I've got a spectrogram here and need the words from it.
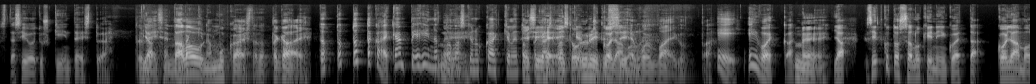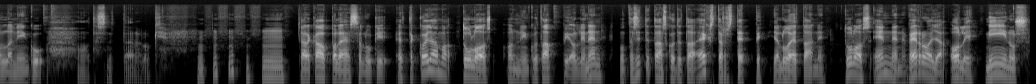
sitä sijoituskiinteistöä. Yleisen ja talou... mukaista, totta kai. Tot, tot, totta kai, kämppien hinnat ne. on niin. laskenut kaikkialla, niin totta ei kai siihen, ei tuo yritys siihen voi vaikuttaa. Ei, ei voikaan. Ne. Ja sitten kun tuossa luki, niin kuin, että Kojamolla, niin kuin... ootas nyt täällä luki. Täällä kauppalehdessä luki, että Kojamo-tulos on niin kuin tappiollinen, mutta sitten taas kun otetaan extra steppi ja luetaan, niin tulos ennen veroja oli miinus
